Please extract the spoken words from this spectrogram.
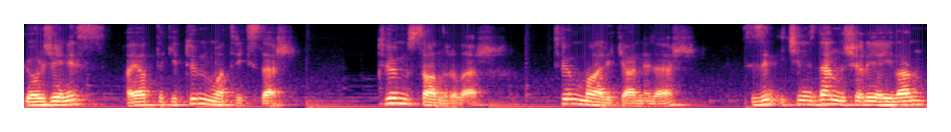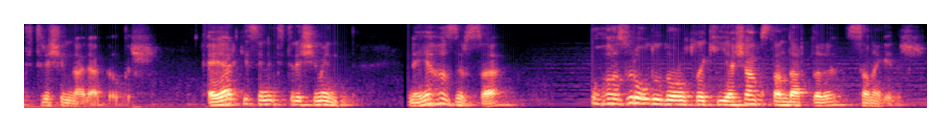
Göreceğiniz hayattaki tüm matrixler, tüm sanrılar, tüm malikaneler sizin içinizden dışarı yayılan titreşimle alakalıdır. Eğer ki senin titreşimin neye hazırsa bu hazır olduğu doğrultudaki yaşam standartları sana gelir.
